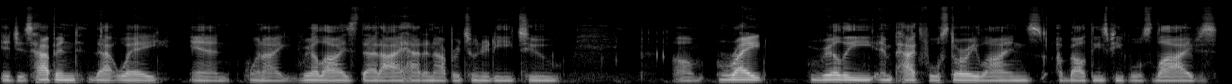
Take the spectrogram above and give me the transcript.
It just happened that way. And when I realized that I had an opportunity to um, write really impactful storylines about these people's lives,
